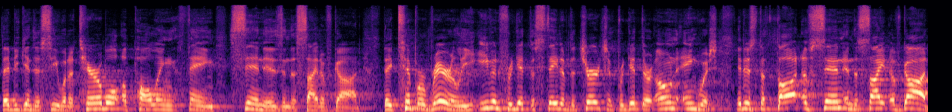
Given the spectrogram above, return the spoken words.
They begin to see what a terrible, appalling thing sin is in the sight of God. They temporarily even forget the state of the church and forget their own anguish. It is the thought of sin in the sight of God.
